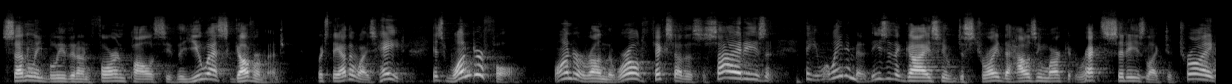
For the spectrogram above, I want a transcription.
suddenly believe that on foreign policy, the U.S. government, which they otherwise hate, is wonderful. Wander around the world, fix other societies. And think, well, wait a minute, these are the guys who've destroyed the housing market, wrecked cities like Detroit,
